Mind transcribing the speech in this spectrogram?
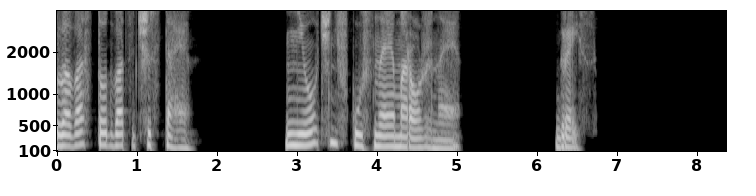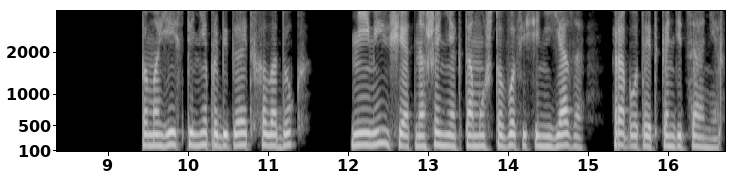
Глава 126. Не очень вкусное мороженое. Грейс. По моей спине пробегает холодок, не имеющий отношения к тому, что в офисе Нияза работает кондиционер.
